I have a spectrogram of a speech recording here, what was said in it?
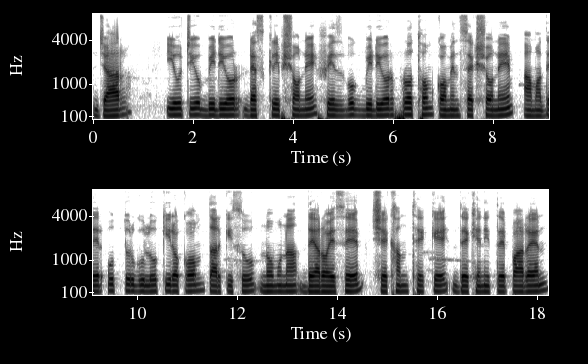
যার ইউটিউব ভিডিওর ডেসক্রিপশনে, ফেসবুক ভিডিওর প্রথম কমেন্ট সেকশনে আমাদের উত্তরগুলো কীরকম? তার কিছু নমুনা দেয়া রয়েছে। সেখান থেকে দেখে নিতে পারেন।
